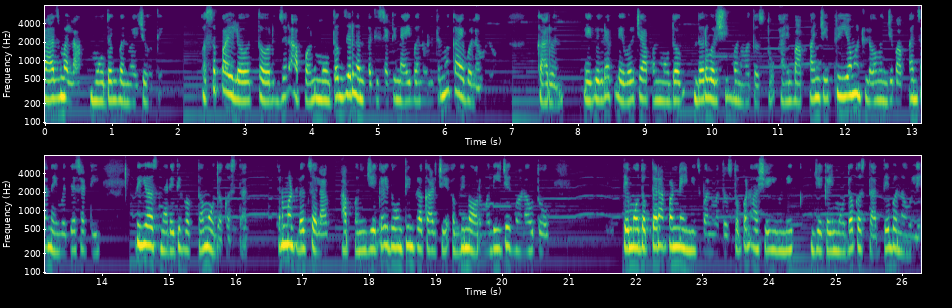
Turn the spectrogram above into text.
आज मला मोदक बनवायचे होते. असं पाहिलं तर जर आपण मोदक जर गणपतीसाठी नाही बनवले तर मग काय बनवलं? कारण वेगवेगळ्या फ्लेवरचे आपण मोदक दरवर्षी बनवत असतो आणि बाप्पांचे प्रिय म्हटलं म्हणजे बाप्पांच्या नैवेद्यासाठी प्रिय असणारे ते फक्त मोदक असतात. तर म्हटलं चला आपण जे काही दोन तीन प्रकारचे अगदी नॉर्मली जे बनवतो ते मोदक तर आपण नेहमीच बनवत असतो पण असे युनिक जे काही मोदक असतात ते बनवले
